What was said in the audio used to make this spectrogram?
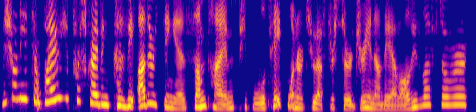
You don't need Why are you prescribing? Because the other thing is sometimes people will take one or two after surgery and now they have all these leftover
